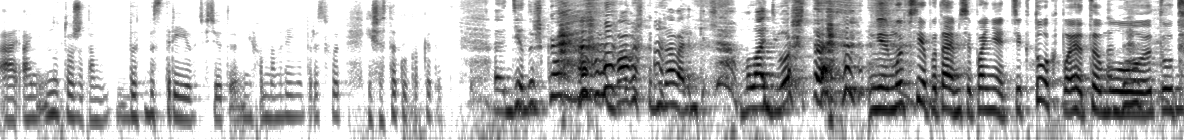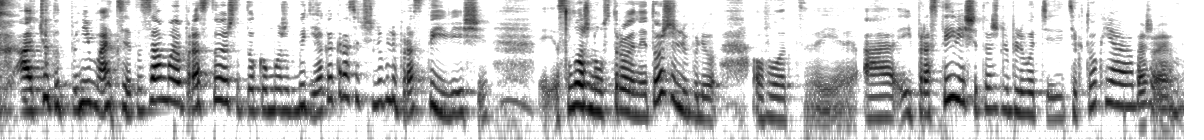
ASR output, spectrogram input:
а, они, ну, тоже там быстрее все это, у них обновление происходит. Я сейчас такой, как этот э, дедушка, бабушка на заваленке. Молодежь-то! Не, мы все пытаемся понять ТикТок, поэтому тут... А что тут понимать? Это самое простое, что только может быть. Я как раз очень люблю простые вещи. Сложно устроенные тоже люблю, вот. А и простые вещи тоже люблю. Вот ТикТок я обожаю.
